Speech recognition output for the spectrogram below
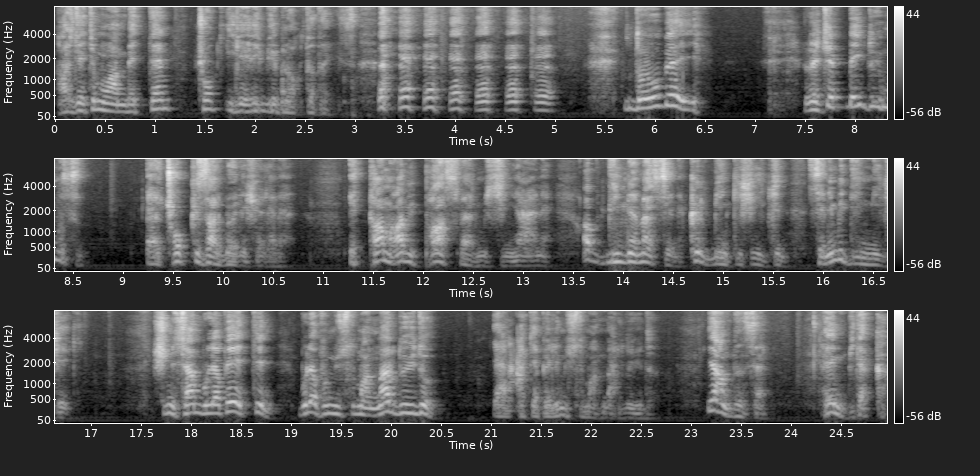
Hazreti Muhammed'den çok ileri bir noktadayız. Doğu Bey, Recep Bey duymasın. E, çok kızar böyle şeylere. E tam abi pas vermişsin yani. Abi dinlemez seni 40 bin kişi için. Seni mi dinleyecek? Şimdi sen bu lafı ettin. Bu lafı Müslümanlar duydu. Yani AKP'li Müslümanlar duydu. Yandın sen. Hem bir dakika.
